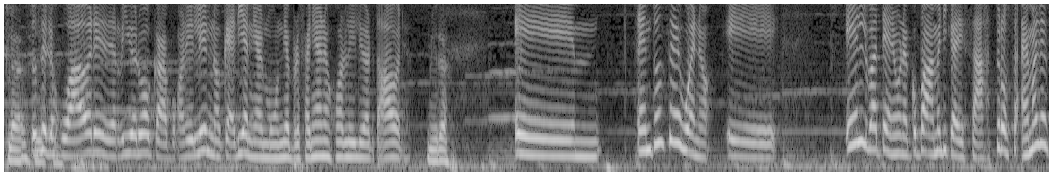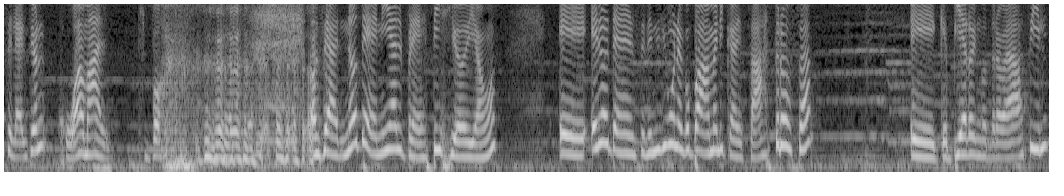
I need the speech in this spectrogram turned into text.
Claro, entonces sí, los sí. jugadores de River Boca, ponele, no querían ir al mundial, preferían jugar la Libertadores. Mira. Eh, entonces, bueno, eh, él va a tener una Copa América desastrosa. Además, la selección jugaba mal. Tipo. o sea, no tenía el prestigio, digamos. Eh, él va a tener en el 75 una Copa América desastrosa, eh, que pierden contra Brasil,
